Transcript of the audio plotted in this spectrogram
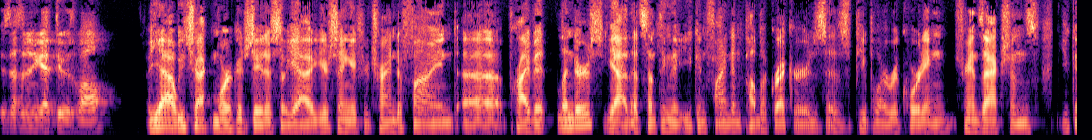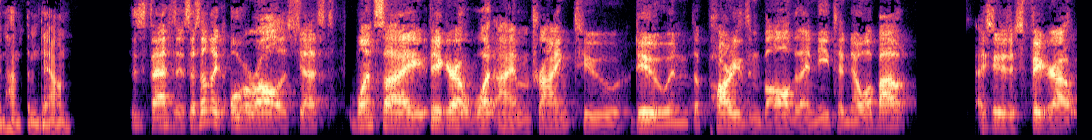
Is that something you guys do as well? Yeah, we track mortgage data. So yeah, you're saying if you're trying to find uh, private lenders, yeah, that's something that you can find in public records as people are recording transactions. You can hunt them down. This is fascinating. So sounds like overall it's just once I figure out what I'm trying to do and the parties involved that I need to know about, I just need to just figure out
